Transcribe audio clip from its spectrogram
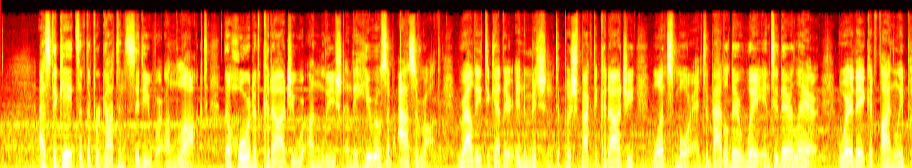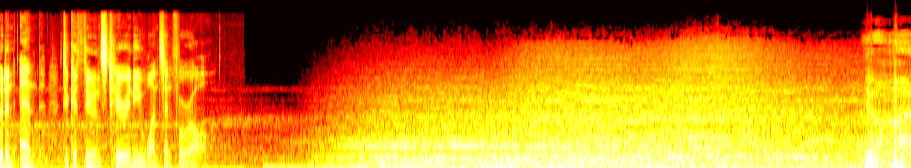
As the gates of the Forgotten City were unlocked, the horde of Qiraji were unleashed and the heroes of Azeroth rallied together in a mission to push back the Qiraji once more and to battle their way into their lair, where they could finally put an end to Cthulhu's tyranny once and for all. Your explode.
